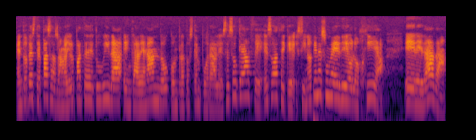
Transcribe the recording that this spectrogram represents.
Entonces te pasas la mayor parte de tu vida encadenando contratos temporales. ¿Eso qué hace? Eso hace que si no tienes una ideología heredada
